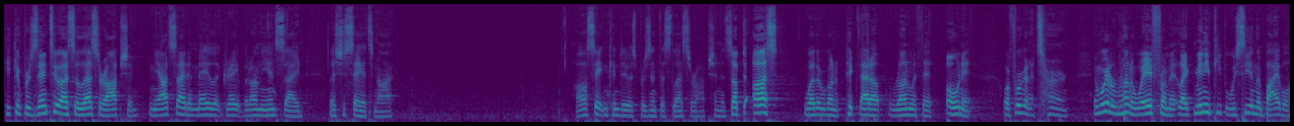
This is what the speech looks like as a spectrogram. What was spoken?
He can present to us a lesser option. On the outside, it may look great, but on the inside, let's just say it's not. All Satan can do is present this lesser option. It's up to us whether we're going to pick that up, run with it, own it, or if we're going to turn and we're going to run away from it like many people we see in the Bible.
